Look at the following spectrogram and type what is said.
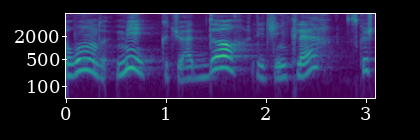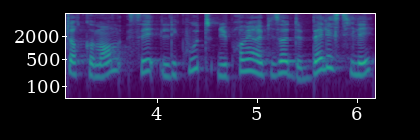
ronde, mais que tu adores les jeans clairs, ce que je te recommande, c'est l'écoute du premier épisode de Belle et Stylée,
